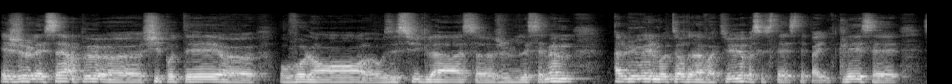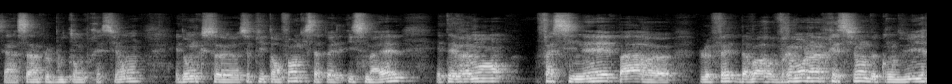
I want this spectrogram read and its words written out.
et je le laissais un peu euh, chipoter au volant, aux essuie-glaces, je le laissais même allumer le moteur de la voiture parce que c'était pas une clé, c'est un simple bouton pression. Et donc ce, petit enfant qui s'appelle Ismaël était vraiment fasciné par euh, le fait d'avoir vraiment l'impression de conduire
